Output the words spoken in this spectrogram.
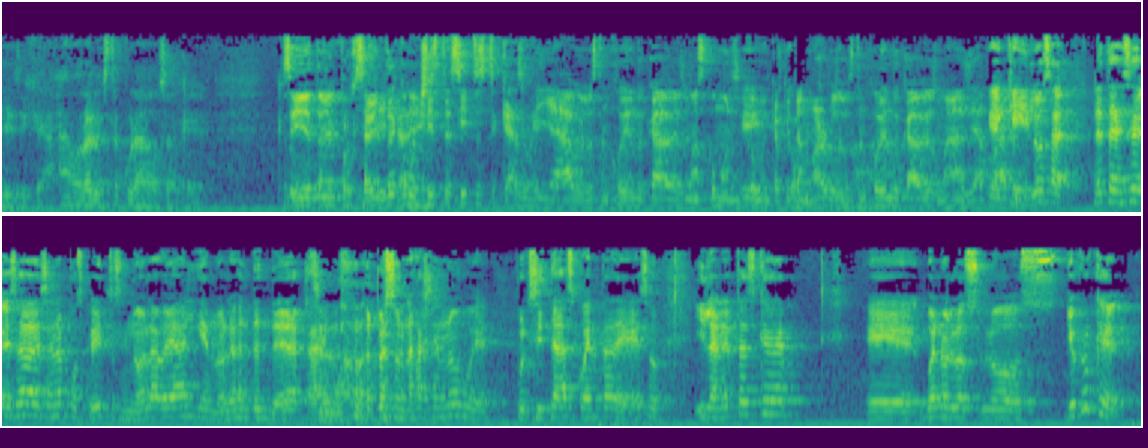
Y dije, ah, órale, está curado, o sea que... que Sí, yo también, porque se avienta como ahí. chistecitos, te quedas, güey, ya, güey, lo están jodiendo cada vez más como en, Sí, como en Capitán como Marvel, Capitán lo están Marvel. jodiendo cada vez más, ya. Que, que o sea, neta, esa, esa escena post si no la ve alguien, no le va a entender acá Sí, al, no. al personaje, ¿no, güey? Porque sí te das cuenta de eso. Y la neta es que, eh, bueno, los, los. Yo creo que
